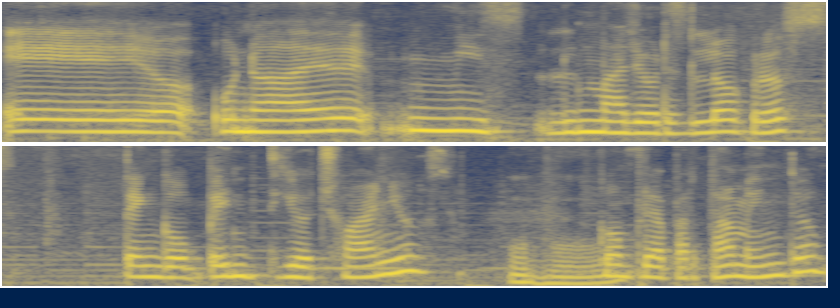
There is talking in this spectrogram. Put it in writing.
eh, uno de mis mayores logros, tengo 28 años, compré apartamento,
